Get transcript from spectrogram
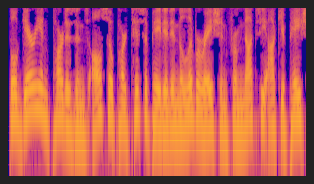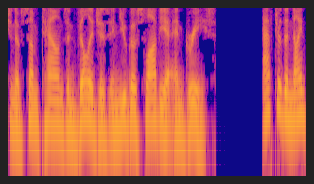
Bulgarian partisans also participated in the liberation from Nazi occupation of some towns and villages in Yugoslavia and Greece. After 9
